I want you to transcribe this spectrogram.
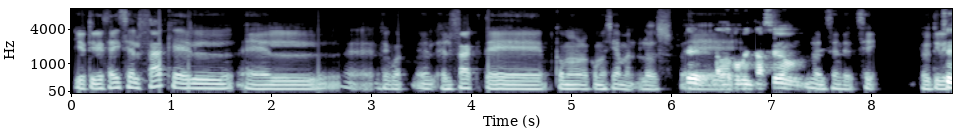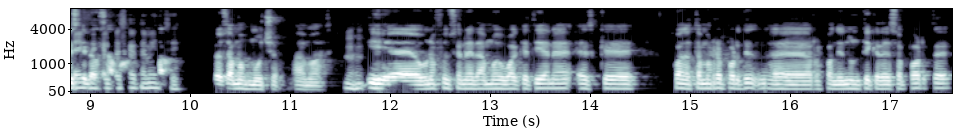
¿Y utilizáis el FAQ, el, el, eh, el, FAQ de, ¿cómo, ¿cómo, se llaman? Los, sí, la eh, documentación. Sí, ¿lo utilizáis sí, sí, también? Sí. Lo usamos mucho, además. Y eh, una funcionalidad muy guay que tiene es que cuando estamos eh, respondiendo un ticket de soporte,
